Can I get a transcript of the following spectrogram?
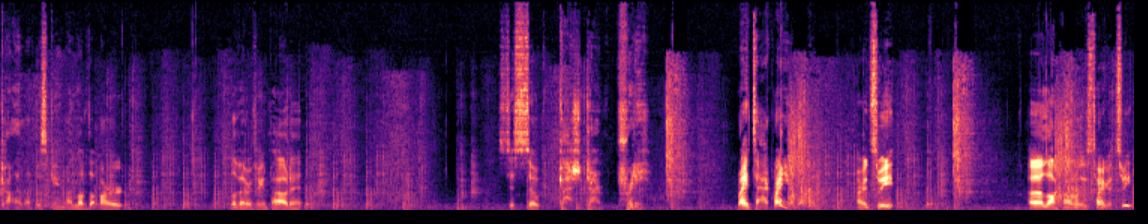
God, I love this game. I love the art. Love everything about it. It's just so gosh darn pretty. Right attack, right weapon. Alright, sweet. Uh, lock on release target, sweet.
